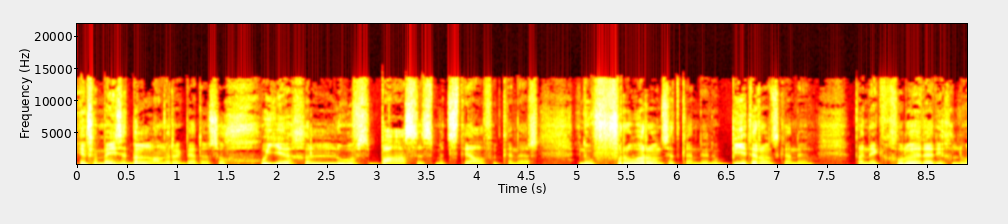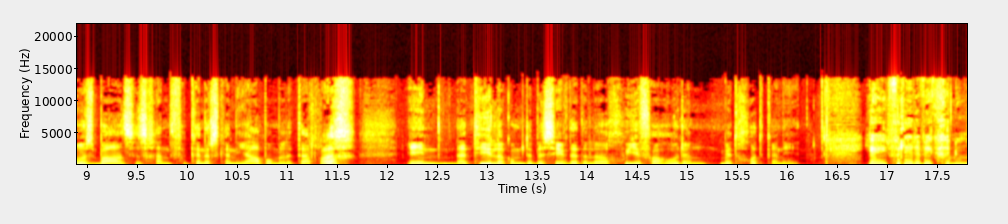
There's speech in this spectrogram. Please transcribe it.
En vir my is dit belangrik dat ons 'n goeie geloofsbasis moet stel vir kinders en hoe vroeër ons dit kan doen, hoe beter ons kan doen, want ek glo dat die geloofsbasis gaan vir kinders kan help om hulle te rig en natuurlik om te besef dat hulle 'n goeie verhouding met God kan hê. Jy het verlede week genoem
